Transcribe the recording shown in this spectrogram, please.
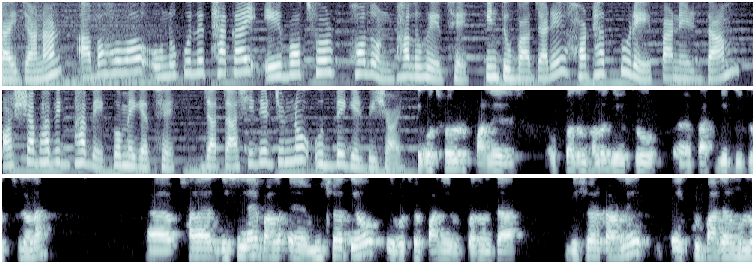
রায় জানান, আবহাওয়া অনুকূলে থাকায় এবছর ফলন ভালো হয়েছে, কিন্তু বাজারে হঠাৎ করে পানের দাম অস্বাভাবিকভাবে কমে গেছে, যা চাষিদের জন্য উদ্বেগের বিষয়। এবছর পানের উৎপাদন ভালো, যেহেতু প্রাকৃতিক দুর্যোগ ছিল না। সারা দেশে নয় মিশরাতেও এবছর পানের উৎপাদনটা বেশি হওয়ার কারণে একটু বাজার মূল্য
